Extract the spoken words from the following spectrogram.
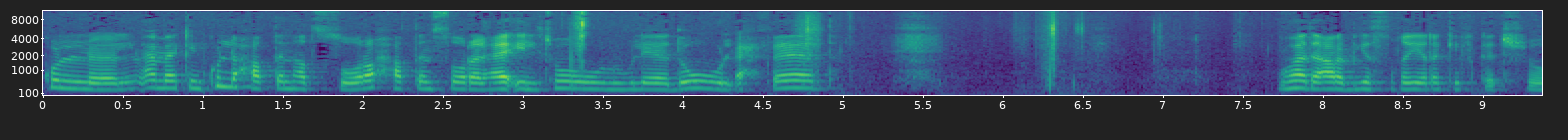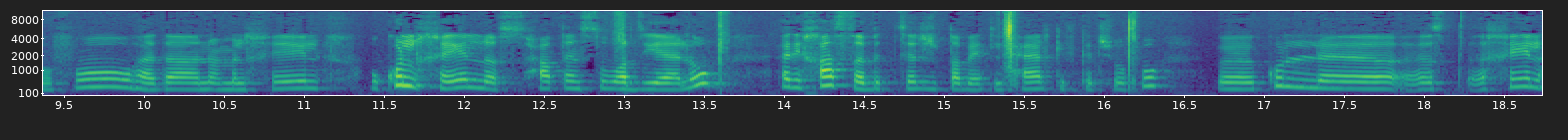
كل الأماكن كلها حاطين هاد الصورة حاطين صورة لعائلته وولادو والأحفاد. وهذا عربية صغيرة كيف كتشوفوا وهذا نوع من الخيل. وكل خيل حاطين صور ديالو. هذه خاصة بالثلج بطبيعة الحال كيف كتشوفوا كل خيل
